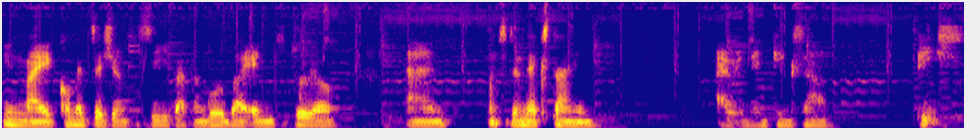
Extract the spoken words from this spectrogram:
in my comment section to see if I can go by any tutorial. And until the next time, I remain King Sam. Peace.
